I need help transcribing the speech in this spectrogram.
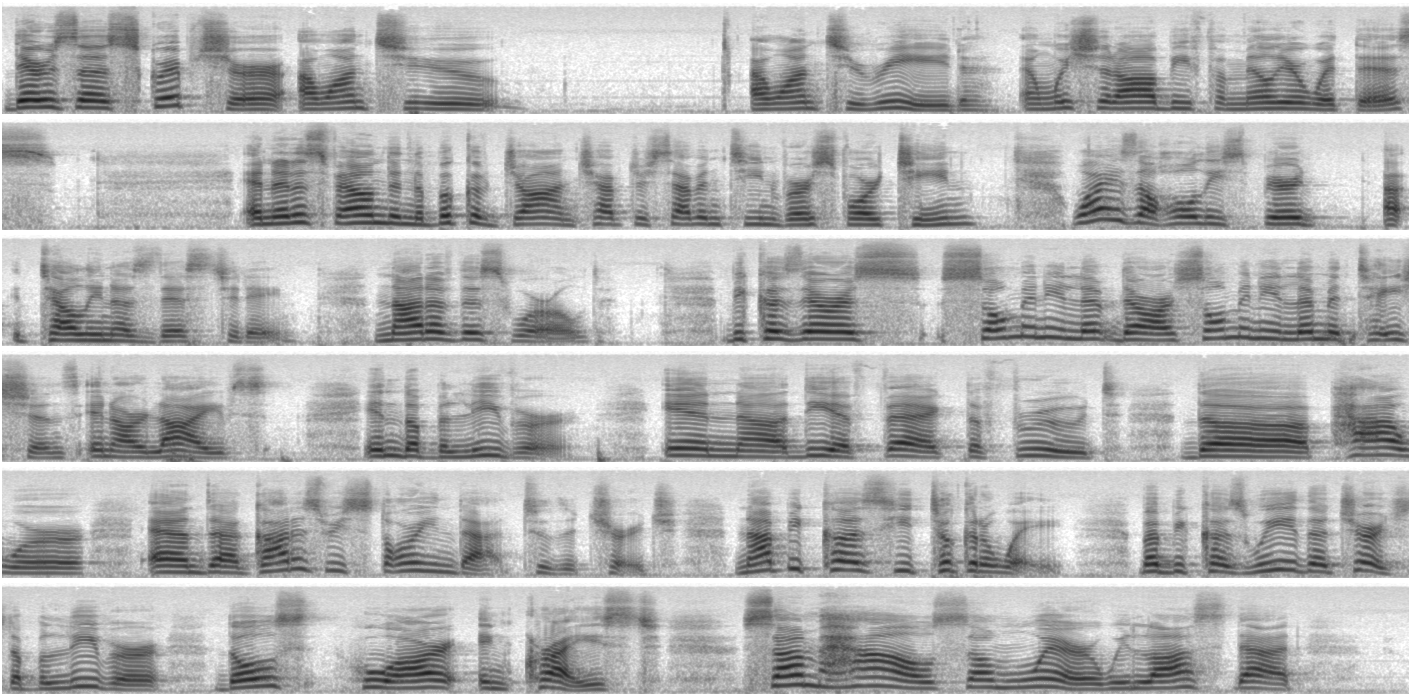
There's a scripture I want to I want to read, and we should all be familiar with this. And it is found in the book of John, chapter 17, verse 14. Why is the Holy Spirit uh, telling us this today? Not of this world. Because there is so many there are so many limitations in our lives, in the believer, in uh, the effect, the fruit, the power, and uh, God is restoring that to the church. Not because He took it away, but because we, the church, the believer, those who are in Christ, somehow, somewhere, we lost that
